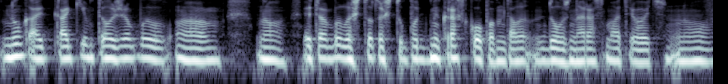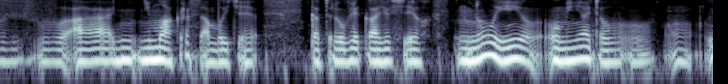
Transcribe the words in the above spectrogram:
ну, как- каким-то уже был, э, ну, это было что-то, что под микроскопом дол- должно рассматривать, ну, в- а не макрособытия, которые увлекали всех. Ну и у меня это э,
